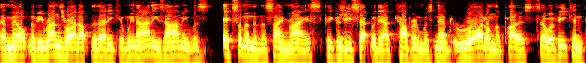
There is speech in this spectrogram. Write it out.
Uh, Melton, if he runs right up to that, he can win. Arnie's Army was excellent in the same race because he sat without cover and was nabbed right on the post. So if he can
